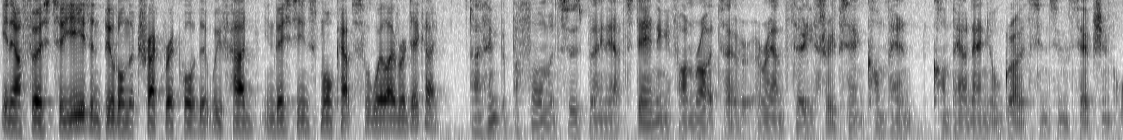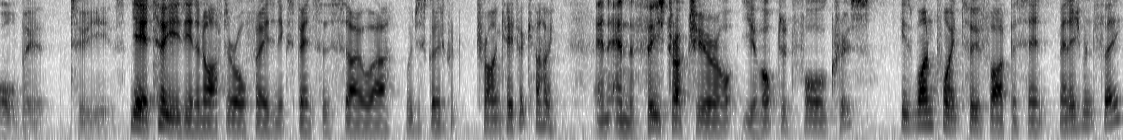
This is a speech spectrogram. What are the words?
in our first two years and build on the track record that we've had investing in small caps for well over a decade. I think the performance has been outstanding. If I'm right, it's over around 33% compound, compound annual growth since inception, albeit two years. Yeah, two years in and after all fees and expenses. So uh, we've just got to try and keep it going. And, and the fee structure you've opted for, Chris? Is 1.25% management fee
